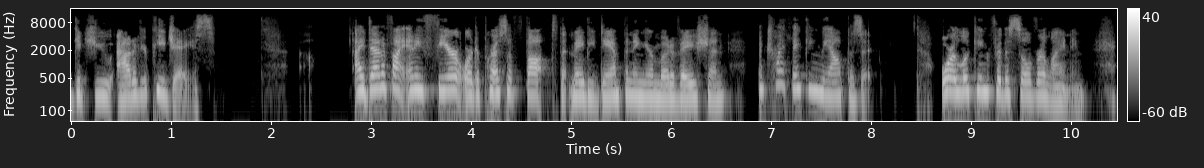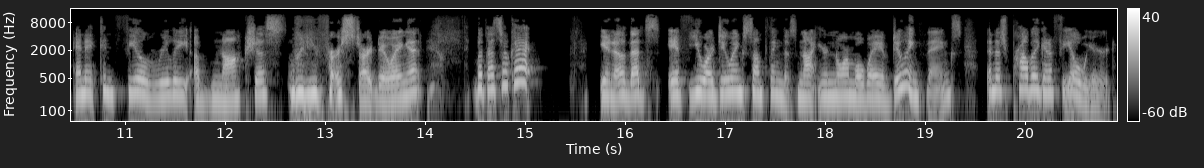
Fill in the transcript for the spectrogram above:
get you out of your pjs identify any fear or depressive thoughts that may be dampening your motivation and try thinking the opposite or looking for the silver lining. And it can feel really obnoxious when you first start doing it but that's okay. You know that's if you are doing something that's not your normal way of doing things then it's probably going to feel weird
